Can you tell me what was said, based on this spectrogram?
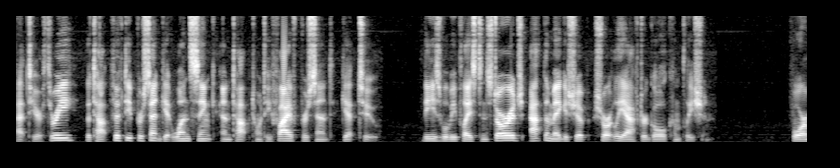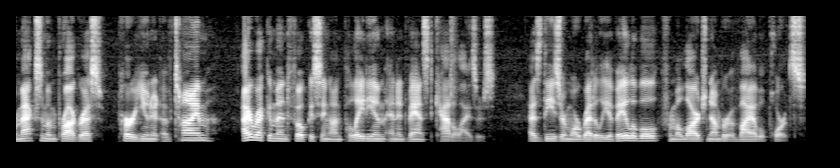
At Tier 3, the top 50% get one sink and top 25% get two. These will be placed in storage at the megaship shortly after goal completion. For maximum progress per unit of time, I recommend focusing on palladium and advanced catalyzers as these are more readily available from a large number of viable ports.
